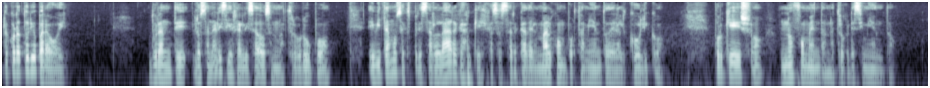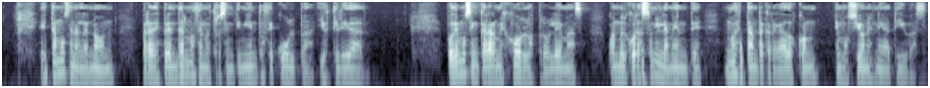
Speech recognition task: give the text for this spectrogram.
Recordatorio para hoy. Durante los análisis realizados en nuestro grupo, evitamos expresar largas quejas acerca del mal comportamiento del alcohólico, porque ello no fomenta nuestro crecimiento. Estamos en Alanón para desprendernos de nuestros sentimientos de culpa y hostilidad. Podemos encarar mejor los problemas cuando el corazón y la mente no están recargados con emociones negativas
